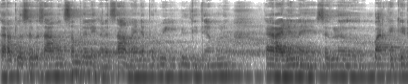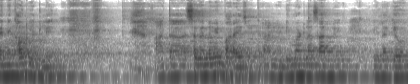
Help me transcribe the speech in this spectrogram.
घरातलं सगळं सामान संपलेलं आहे कारण सहा महिन्यापूर्वी ही गेली त्यामुळं काय राहिलेलं नाही. सगळं बारक्या किड्याने खाऊन घेतले. आता सगळं नवीन भरायचं तर आम्ही डीमार्टला चाललो आहे हिला घेऊन.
